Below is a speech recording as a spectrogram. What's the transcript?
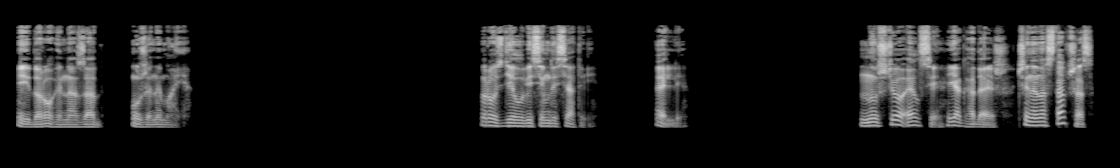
і дороги назад уже немає. Розділ 80. Еллі. Ну що, Елсі, як гадаєш, чи не настав час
